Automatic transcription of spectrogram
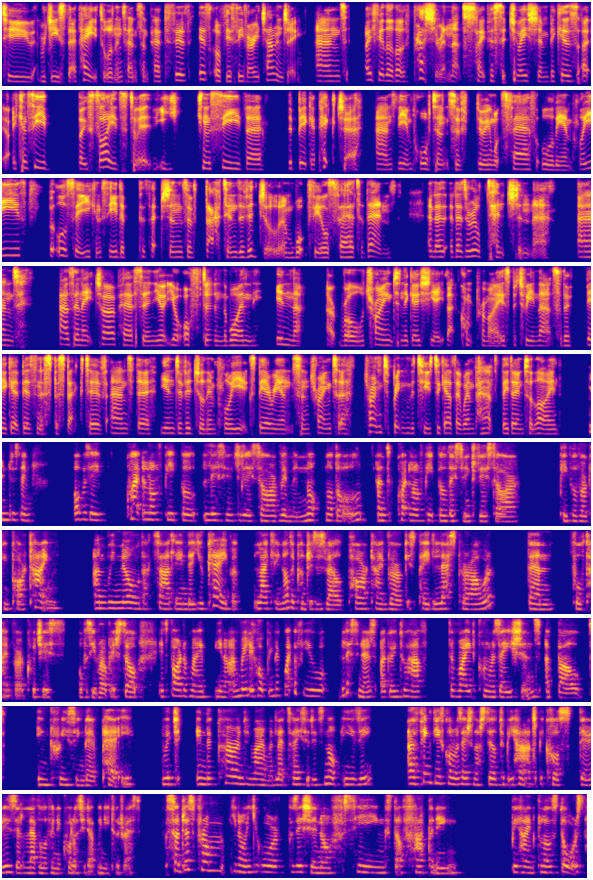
to reduce their pay to all intents and purposes, is obviously very challenging. And I feel a lot of pressure in that type of situation because I, I can see both sides to it. You can see the the bigger picture and the importance of doing what's fair for all the employees, but also you can see the perceptions of that individual and what feels fair to them. And there's a real tension there. And as an HR person, you're, you're often the one in that role trying to negotiate that compromise between that sort of bigger business perspective and the, the individual employee experience and trying to trying to bring the two together when perhaps they don't align. Interesting. Obviously, quite a lot of people listening to this are women, not not all, and quite a lot of people listening to this are people working part time. And we know that sadly in the UK, but likely in other countries as well, part time work is paid less per hour than full time work, which is obviously rubbish. So it's part of my, you know, I'm really hoping that quite a few listeners are going to have the right conversations about increasing their pay, which in the current environment, let's face it, it's not easy. I think these conversations are still to be had because there is a level of inequality that we need to address. So just from, you know, your position of seeing stuff happening behind closed doors,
